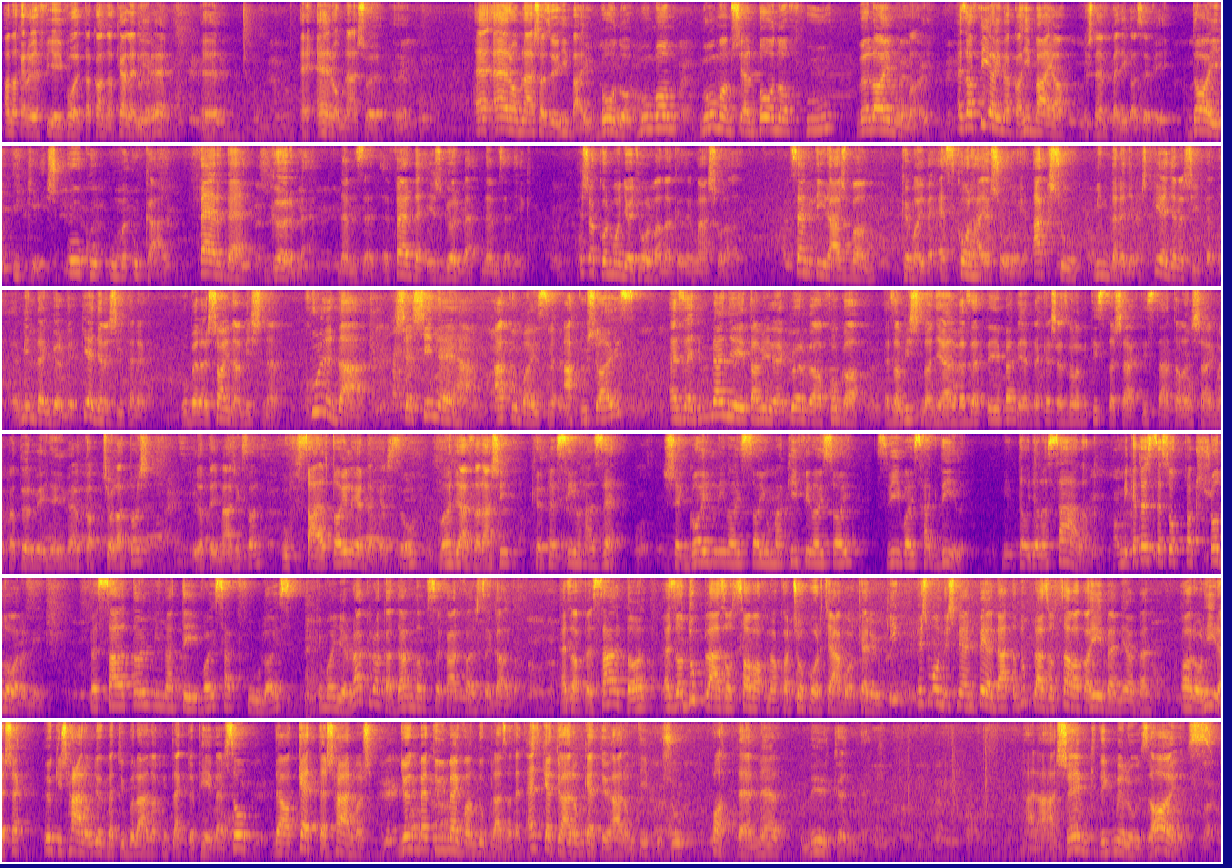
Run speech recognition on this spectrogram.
Annak ellenére, hogy a fiai voltak, annak ellenére e, elromlás, el, elromlás az ő hibájuk. Bónov mumom, mumom sel bónov hú, völaj mumaj. Ez a fiainak a hibája, és nem pedig az övé. Daj, ikés, óku, um, ukál, ferde, görbe, nemzed, ferde és görbe nemzedék. És akkor mondja, hogy hol vannak ezek máshol a Szentírásban, kömaive, ez kolhája sorolja. Aksu, minden egyenest kiegyenesítenek, minden görbét kiegyenesítenek, ubele sajnám isne, Hulda, se sineha, akumais, akusais, ez egy menyét, aminek körbe a foga ez a misna nyelvezetében, érdekes, ez valami tisztaság, tisztátalanságnak a törvényeivel kapcsolatos, hogy ott egy másik szó, uff, száltail, érdekes szó, magyarázási, köpeszil haze, se gajlinaj szajuma, kifinaj szaj, szvívajsz hagdil, mint ahogyan a szálak, amiket össze szoktak sodorni. Beszáltal, mint a tévajsz, hagfúlajsz, kömajja rak rak a dandam szekárfár szegalga. Ez a peszáltal, ez a duplázott szavaknak a csoportjából kerül ki, és mond is néhány példát, a duplázott szavak a héber nyelvben arról híresek, ők is három gyökbetűből állnak, mint legtöbb héber szó, de a kettes, hármas gyökbetű meg van duplázva. Tehát egy, kettő, három, kettő, három típusú patternel működnek. Hála Hashem, kdigmelú zajsz,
